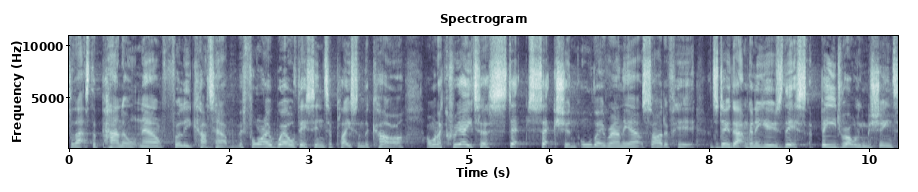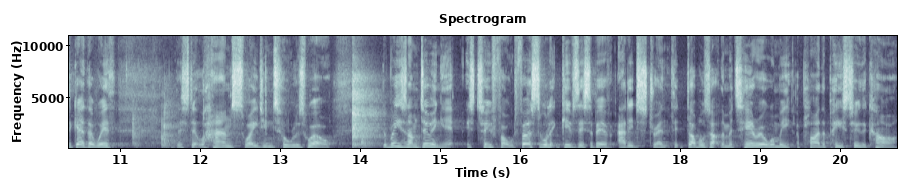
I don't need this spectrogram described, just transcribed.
So that's the panel now fully cut out. But before I weld this into place in the car, I want to create a stepped section all the way around the outside of here. And to do that, I'm going to use this bead rolling machine together with this little hand swaging tool as well. The reason I'm doing it is twofold. First of all, it gives this a bit of added strength. It doubles up the material when we apply the piece to the car.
